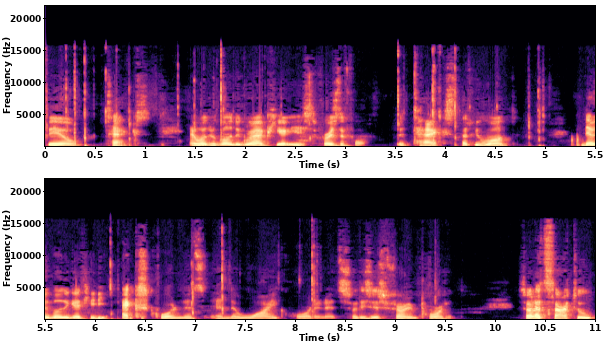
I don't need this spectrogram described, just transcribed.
fill text and what we're going to grab here is first of all the text that we want then we're going to get here the x coordinates and the y coordinates so this is very important so let's start to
